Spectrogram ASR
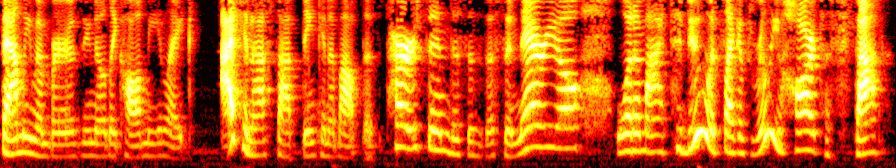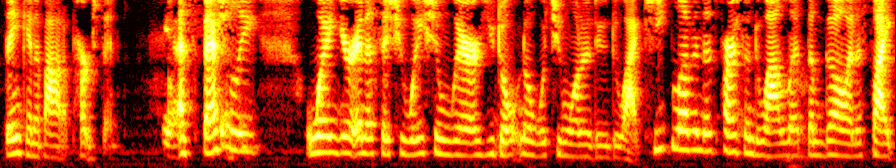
family members you know they call me like I cannot stop thinking about this person. This is the scenario. What am I to do? It's like it's really hard to stop thinking about a person, yes. especially when you're in a situation where you don't know what you want to do. Do I keep loving this person? Do I let them go? And it's like,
